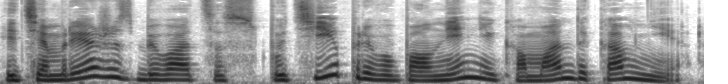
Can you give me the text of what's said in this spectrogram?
и тем реже сбиваться с пути при выполнении команды ко мне –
